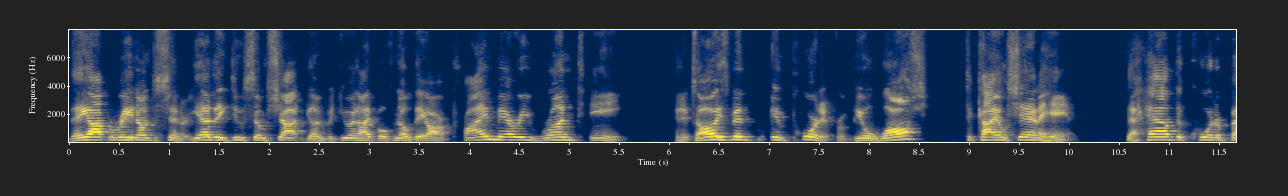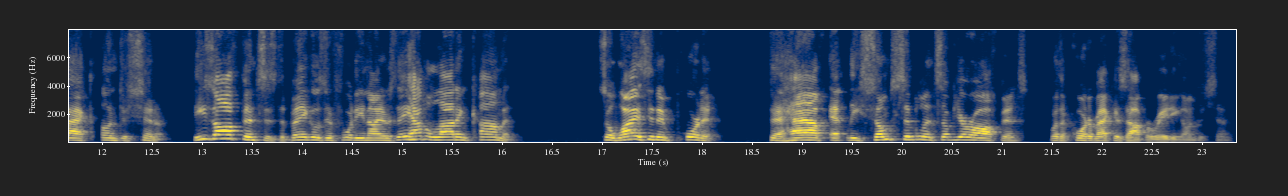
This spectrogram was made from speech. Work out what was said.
they operate under center. Yeah, they do some shotgun, but you and I both know they are a primary run team. And it's always been important from Bill Walsh to Kyle Shanahan to have the quarterback under center. These offenses, the Bengals and 49ers, they have a lot in common. So why is it important to have at least some semblance of your offense where the quarterback is operating under center?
